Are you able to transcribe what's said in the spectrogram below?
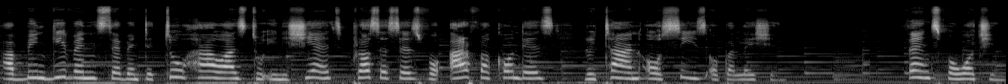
have been given 72 hours to initiate processes for Alpha Conde's return or cease operation. Thanks for watching.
